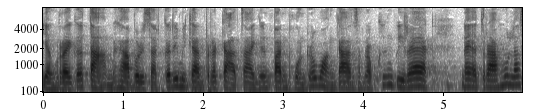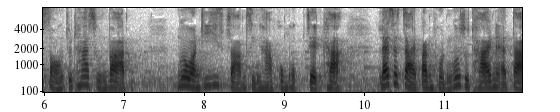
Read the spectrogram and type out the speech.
อย่างไรก็ตามนะคะ บริษัทก็ได้มีการประกาศจ่ายเงินปันผลระหว่างการสำหรับครึ่งปีแรก ในอัตราหุ้นละ 2.50 บาท เมื่อวันที่ 23 สิงหาคม 67 ค่ะ และจะจ่ายปันผลงวดสุดท้ายในอัตรา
